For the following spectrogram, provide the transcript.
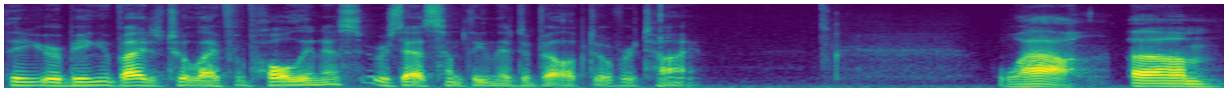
that you were being invited to a life of holiness, or is that something that developed over time? Wow. Um,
